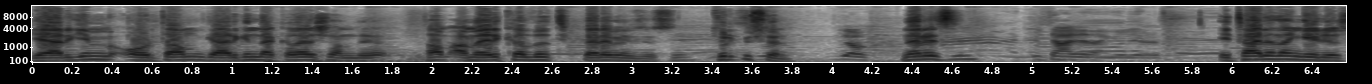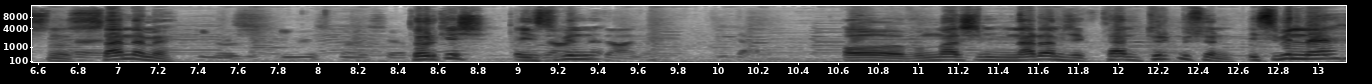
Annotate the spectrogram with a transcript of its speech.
Gergin bir ortam, gergin dakikalar yaşandı. Tam Amerikalı tiplere benziyorsun. Türk müsün? Yok. Neresin? İtalya'dan geliyoruz. İtalya'dan geliyorsunuz. Evet. Sen de mi? English, English konuşuyor. Turkish? E, ismin ne? Oo, bunlar şimdi nereden bilecek? Sen Türk müsün? İsmin ne?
